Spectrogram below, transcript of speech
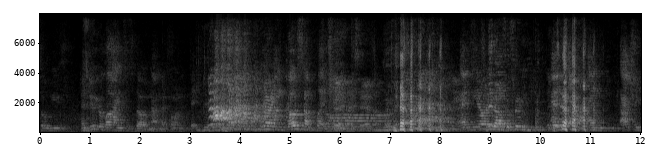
So you, and do your lines as though, not, not go on a date. You know what I mean, go someplace. Good, nice hair. And you know what I mean? And, and, and actually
